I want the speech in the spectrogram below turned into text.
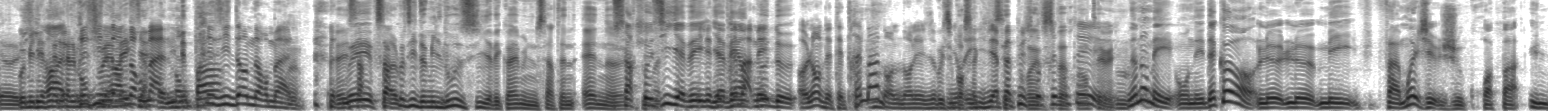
euh, Oui, mais il Président normal. Le pas. président normal. Oui, Sarkozy 2012, si, il y avait quand même une certaine haine. Sarkozy, il y avait, il y était avait très un bas, peu mais de. Hollande était très bas dans, dans les Oui, c'est opinions. pour ça il qu'il n'a pas pu se représenter. oui. Non, non, mais on est d'accord. Le, le, mais enfin, moi, je ne crois pas une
